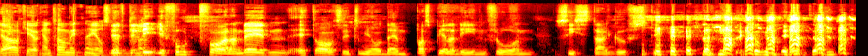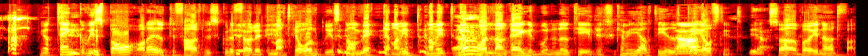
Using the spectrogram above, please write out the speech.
ja, okej, jag kan ta mitt Det, nyårslöfte. det nu. ligger fortfarande en, ett avsnitt som jag och Dempa spelade in från sista augusti. Jag tänker vi sparar det utifall att vi skulle få lite materialbrist någon vecka. När vi inte, när vi inte kan Ja. hålla en regelbunden utgivning så kan vi alltid ge ut Ja. det avsnitt. Ja. Så här bara i nödfall.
